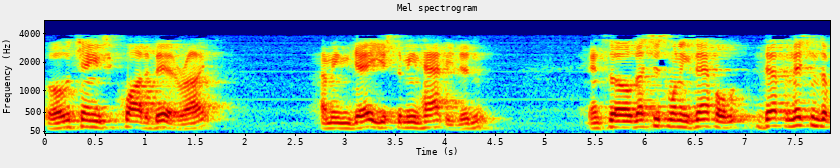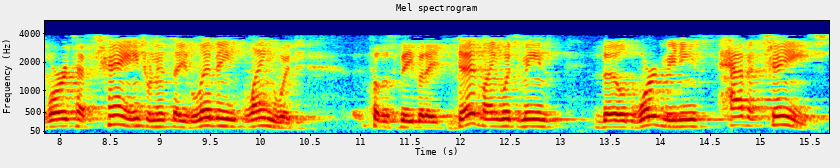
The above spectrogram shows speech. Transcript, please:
Well, it changed quite a bit, right? I mean, gay used to mean happy, didn't it? And so that's just one example. Definitions of words have changed when it's a living language, so to speak, but a dead language means those word meanings haven't changed.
